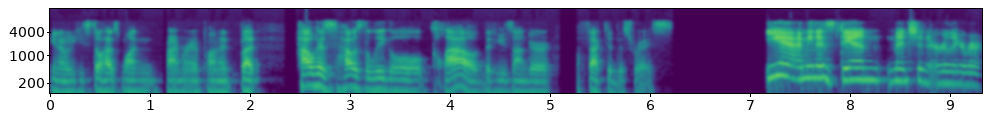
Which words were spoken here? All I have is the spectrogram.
You know, he still has one primary opponent, but how has how has the legal cloud that he's under affected this race? Yeah, I mean, as Dan mentioned earlier, right,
